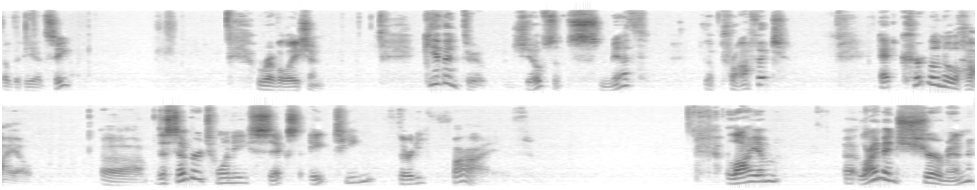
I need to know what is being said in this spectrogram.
of the D&C. Revelation. Given through Joseph Smith, the prophet, at Kirtland, Ohio, uh, December 26, 1835. Lyman, uh, Lyman Sherman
